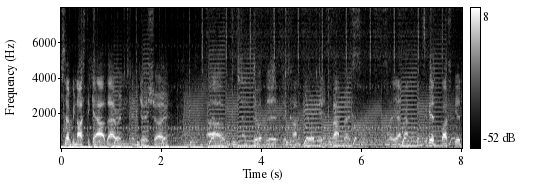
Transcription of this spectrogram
So it'd be nice to get out there and, and do a show um, and build the, the kind of European fan base. So yeah, man, things are good. Life's good.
